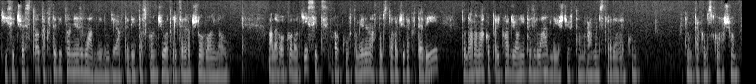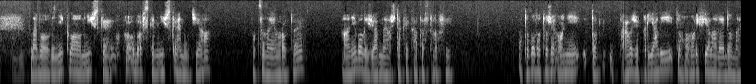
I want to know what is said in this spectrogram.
1600, tak vtedy to nezvládli ľudia, vtedy to skončilo 30-ročnou vojnou. Ale okolo 1000 roku, v tom 11. storočí, tak vtedy to dávam ako príklad, že oni to zvládli ešte v tom ránom stredoveku v tom takom skoršom, mm. lebo vzniklo mnižské, obrovské mnižské hnutia po celej Európe a neboli žiadne až také katastrofy. A to bolo to, že oni to práve že prijali toho Orifiela vedome.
